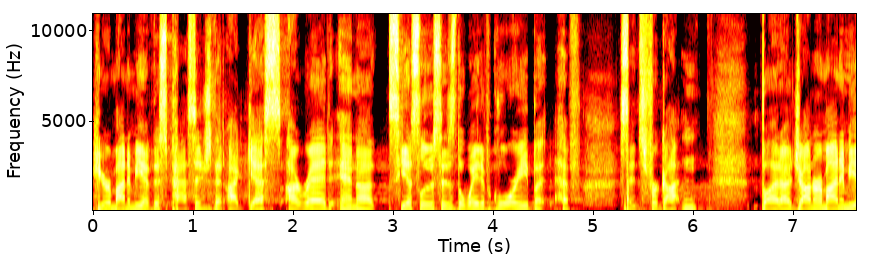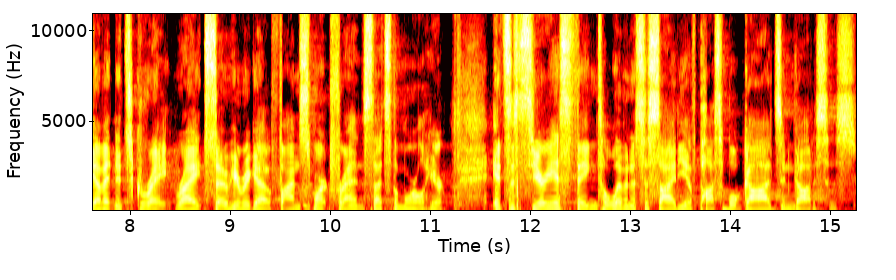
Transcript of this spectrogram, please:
he reminded me of this passage that I guess I read in uh, C.S. Lewis's The Weight of Glory, but have since forgotten. But uh, John reminded me of it, and it's great, right? So here we go. Find smart friends. That's the moral here. It's a serious thing to live in a society of possible gods and goddesses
